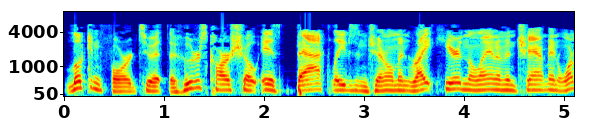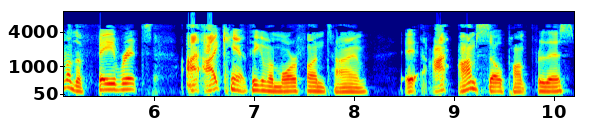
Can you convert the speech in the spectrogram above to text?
Looking forward to it. The Hooters Car Show is back, ladies and gentlemen, right here in the land of enchantment. One of the favorites. I, I can't think of a more fun time. It, I, I'm so pumped for this.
